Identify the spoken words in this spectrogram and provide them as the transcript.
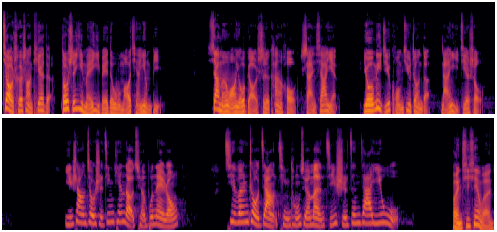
轿车上贴的都是一枚一枚的五毛钱硬币。厦门网友表示看后闪瞎眼，有密集恐惧症的难以接受。以上就是今天的全部内容。气温骤降，请同学们及时增加衣物。本期新闻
